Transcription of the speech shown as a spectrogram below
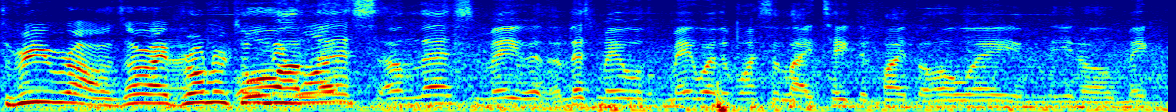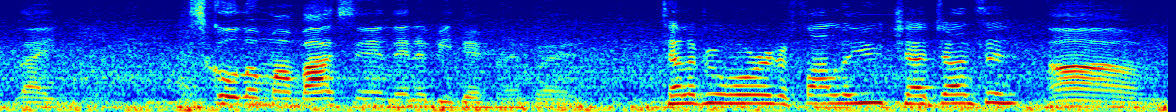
Three rounds. All right, Broner told or me one. unless unless Mayweather unless Mayweather, Mayweather wants to like take the fight the whole way and you know make like school him on boxing, then it'd be different. But Tell everyone where to follow you, Chad Johnson. um,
